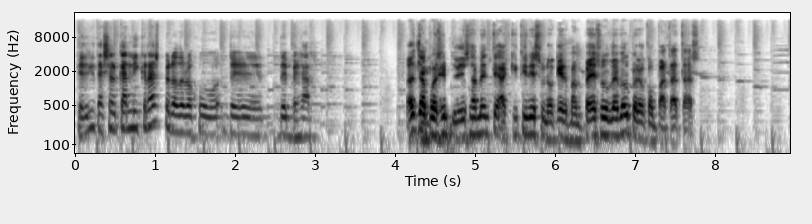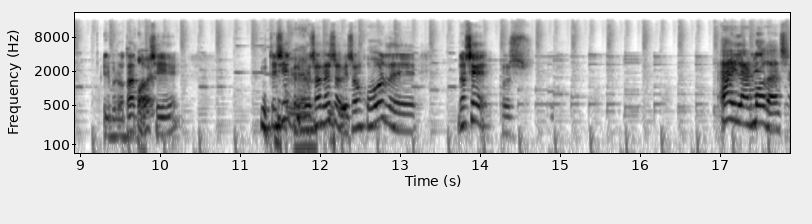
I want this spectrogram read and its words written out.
piedritas. Es el Candy Crush, pero de los juegos de, de pegar. Anda, pues sí, precisamente aquí tienes uno que es Vampire Survival, pero con patatas. El brotato, Joder. sí. Sí, sí, pero que son eso, que son juegos de. No sé, pues. Ah, y las modas.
